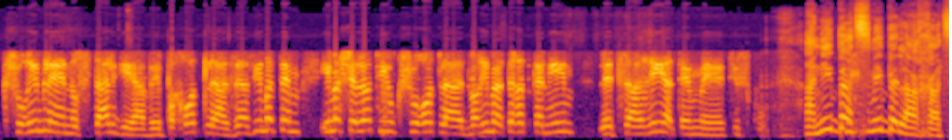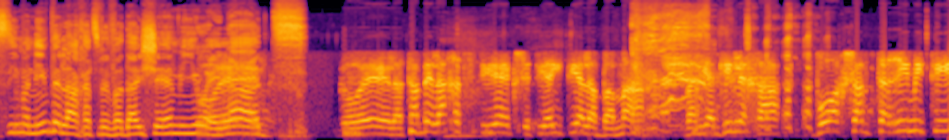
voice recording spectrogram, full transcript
קשורים לנוסטלגיה ופחות לזה, אז אם אתם, אם השאלות יהיו קשורות לדברים היותר עדכניים, לצערי אתם uh, תזכו. אני בעצמי בלחץ, אם אני בלחץ בוודאי שהם יהיו עינת. גואל, אתה בלחץ תהיה כשתהיה איתי על הבמה, ואני אגיד לך, בוא עכשיו תרים איתי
